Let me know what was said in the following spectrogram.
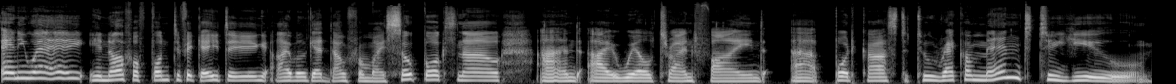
Anyway, enough of pontificating. I will get down from my soapbox now and I will try and find a podcast to recommend to you.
